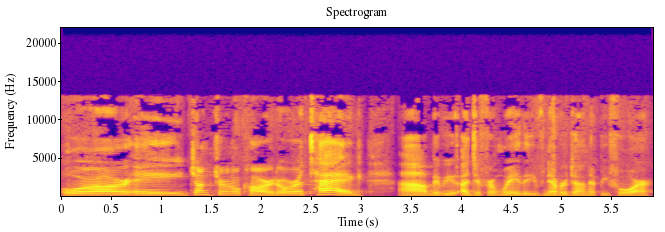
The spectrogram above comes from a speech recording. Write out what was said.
or a junk journal card or a tag, uh, maybe a different way that you've never done it before.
